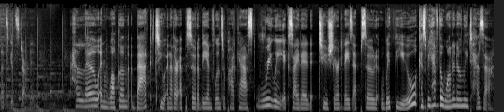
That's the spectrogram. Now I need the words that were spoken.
Let's get started. Hello, and welcome back to another episode of the Influencer Podcast. Really excited to share today's episode with you because we have the one and only Tezza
